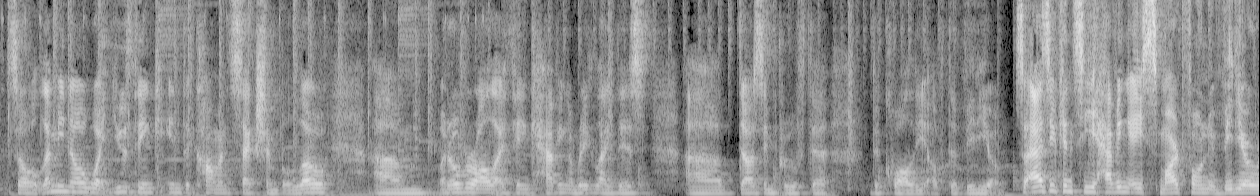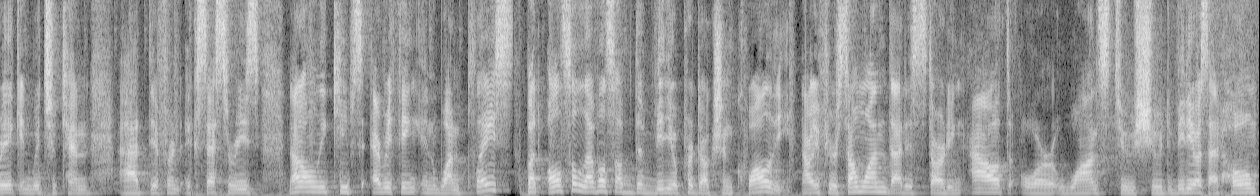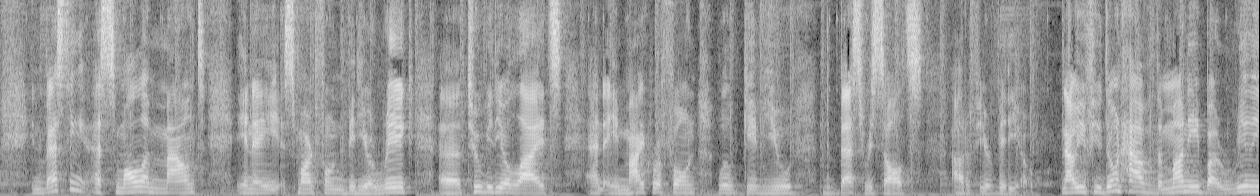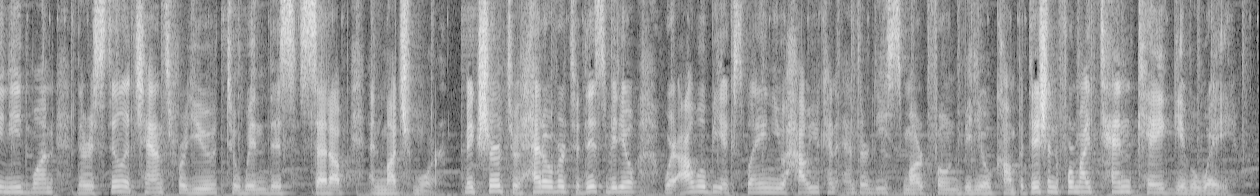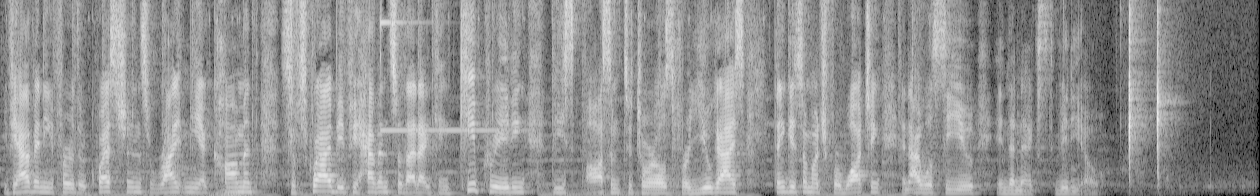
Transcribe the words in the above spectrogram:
So let me know what you think in the comment section below. Um, but overall, I think having a rig like this uh, does improve the the quality of the video. So as you can see, having a smartphone video rig in which you can add different accessories not only keeps everything in one place, but also levels up the video production quality. Now, if you're someone that is starting out or wants to shoot videos at home, investing a small amount in a smartphone video rig, uh, two video lights, and a microphone will give you the best results out of your video. Now, if you don't have the money but really need one, there is still a chance for you to win this setup and much more. Make sure to head over to this video where I will be explaining you how you can enter the smartphone video competition for my 10K giveaway. If you have any further questions, write me a comment, subscribe if you haven't so that I can keep creating these awesome tutorials for you guys. Thank you so much for watching and I will see you in the next video.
